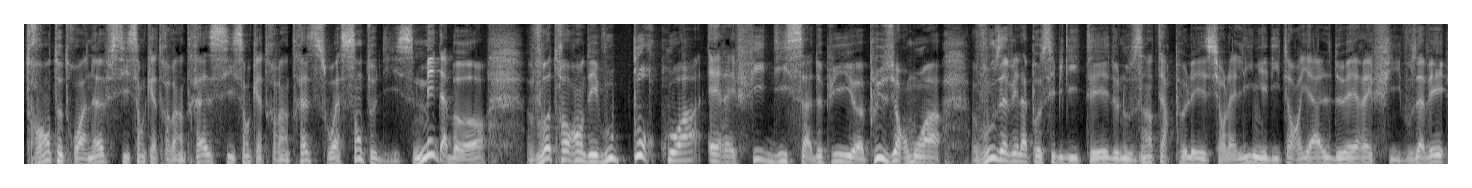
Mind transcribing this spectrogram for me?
33 9 693 693 70. Mais d'abord, votre rendez-vous, pourquoi RFI dit ça? Depuis euh, plusieurs mois, vous avez la possibilité de nous interpeller sur la ligne éditoriale de RFI. Vous avez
